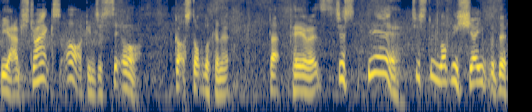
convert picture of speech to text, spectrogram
the abstracts. Oh, I can just sit. Oh, got to stop looking at that pier. It's just, yeah, just a lovely shape with the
